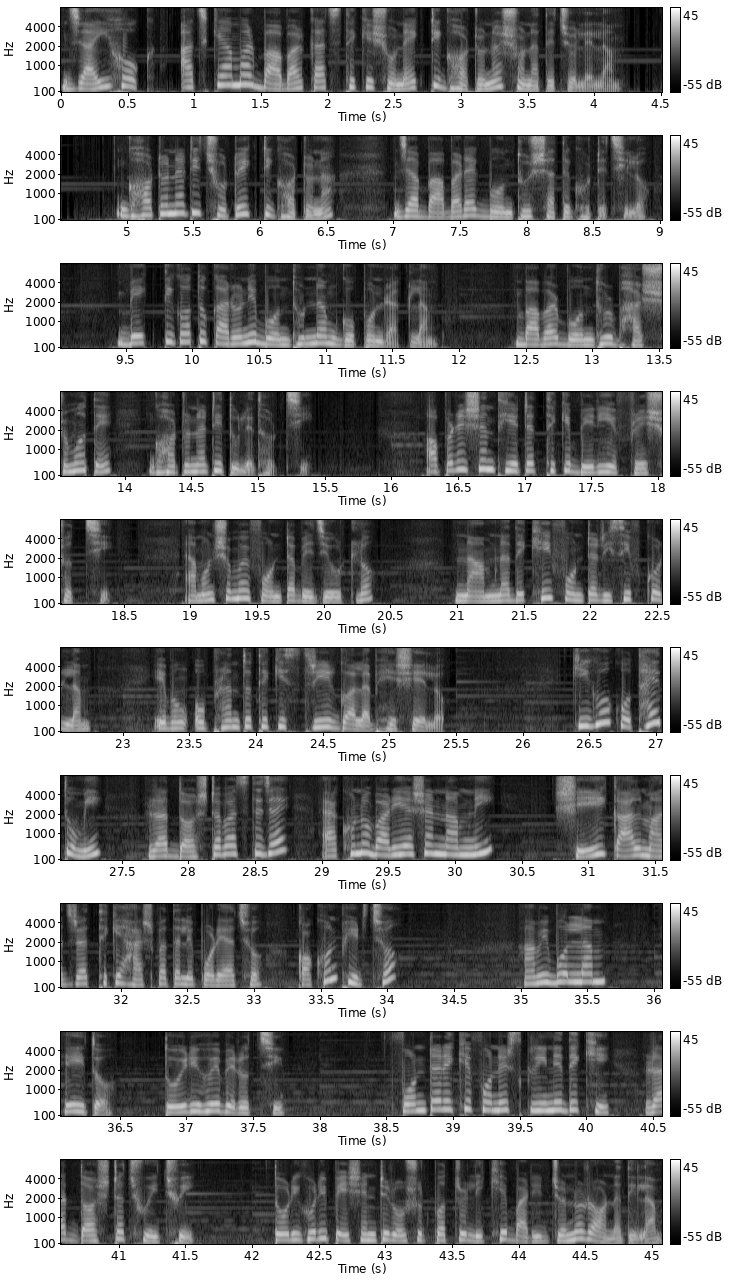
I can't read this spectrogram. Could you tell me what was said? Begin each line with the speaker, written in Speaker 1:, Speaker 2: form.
Speaker 1: যাই হোক, আজকে আমার বাবার কাছ থেকে শোনা একটি ঘটনা শোনাতে চলেলাম ঘটনাটি ছোট একটি ঘটনা যা বাবার এক বন্ধুর সাথে ঘটেছিল। ব্যক্তিগত কারণে বন্ধুর নাম গোপন রাখলাম। বাবার বন্ধুর ভাষ্যমতে ঘটনাটি তুলে ধরছি। অপারেশন থিয়েটার থেকে বেরিয়ে ফ্রেশ হচ্ছি। এমন সময় ফোনটা বেজে উঠল। নাম না দেখেই ফোনটা রিসিভ করলাম এবং ওপ্রান্ত থেকে স্ত্রীর গলা ভেসে এলো। কি গো, কোথায় তুমি? রাত দশটা বাজতে যায় এখনও বাড়ি আসার নাম নেই। সেই কাল মাঝরাত থেকে হাসপাতালে পড়ে আছো, কখন ফিরছ? আমি বললাম, এই তো, তৈরি হয়ে বেরোচ্ছি। ফোনটা রেখে ফোনের স্ক্রিনে দেখি রাত দশটা ছুঁই ছুঁই। তড়িঘড়ি পেশেন্টের ওষুধপত্র লিখে বাড়ির জন্য রওনা দিলাম।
